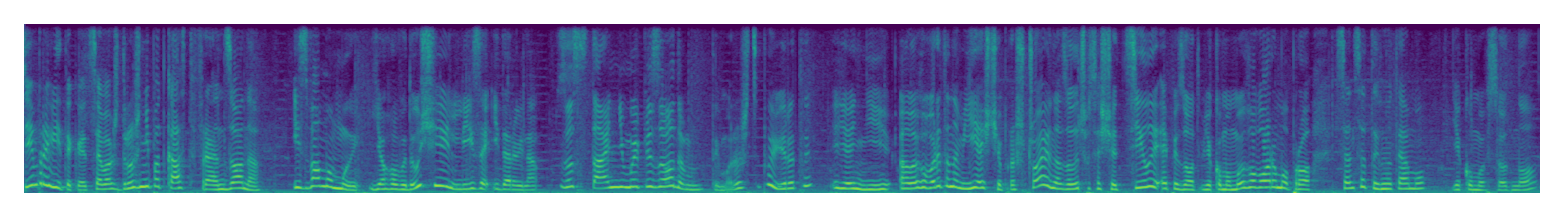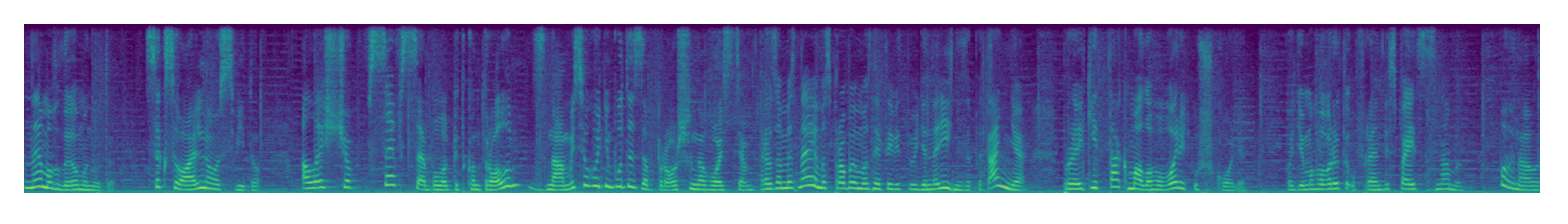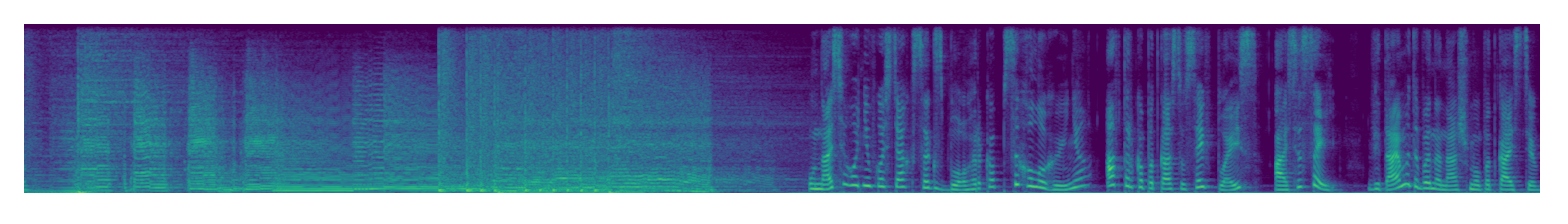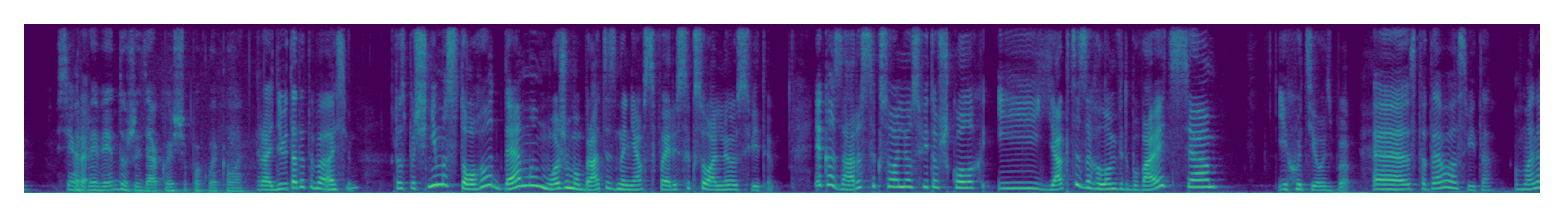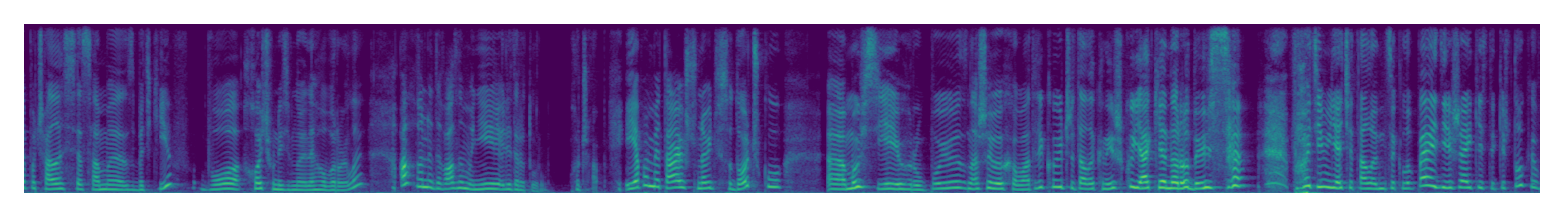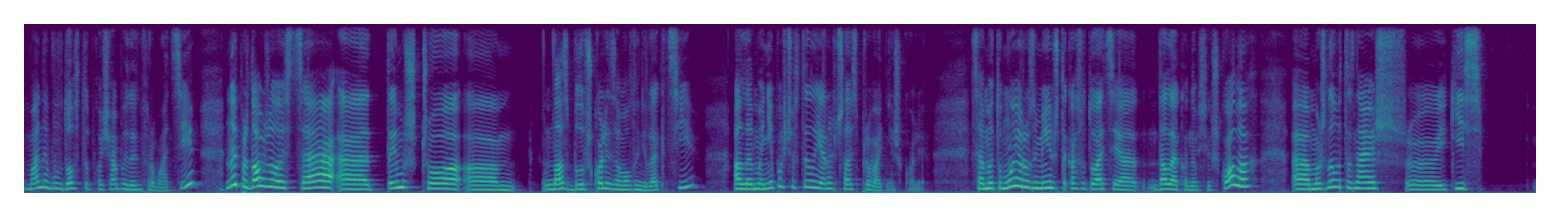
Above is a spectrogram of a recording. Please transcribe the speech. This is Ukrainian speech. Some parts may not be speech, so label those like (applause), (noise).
Всім привітики! Це ваш дружній подкаст Френдзона. І з вами ми, його ведучі Ліза і Дарина, з останнім епізодом. Ти можеш це повірити? Я ні. Але говорити нам є ще про що, і у нас залишився ще цілий епізод, в якому ми говоримо про сенситивну тему, яку ми все одно не могли оминути. Сексуального освіту. Але щоб все-все було під контролем, з нами сьогодні буде запрошена гостя. Разом із нею ми спробуємо знайти відповіді на різні запитання, про які так мало говорять у школі. Ходімо говорити у Friendly Space з нами. Погнали! У нас сьогодні в гостях секс-блогерка, психологиня, авторка подкасту Safe Place Ася Сей. Вітаємо тебе на нашому подкасті. Всім привіт, дуже дякую, що покликали. Раді вітати тебе, Асю. Розпочнімо з того, де ми можемо брати знання в сфері сексуальної освіти. Яка зараз сексуальна освіта в школах, і як це загалом відбувається? І хотілося б. Е, статева освіта. В мене почалася саме з батьків, бо хоч вони зі мною не говорили, але вони давали мені літературу, хоча б. І я пам'ятаю, що навіть в садочку е, ми всією групою з нашою вихователькою читали книжку, як я народився. (laughs) Потім я читала енциклопедії, ще якісь такі штуки. В мене був доступ хоча б до інформації. Ну і продовжилось це е, тим, що е, у нас були в школі замовлені лекції. Але мені пощастило, я навчалась в приватній школі. Саме тому я розумію, що така ситуація далеко не у всіх школах. Е, можливо, ти знаєш е, якісь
